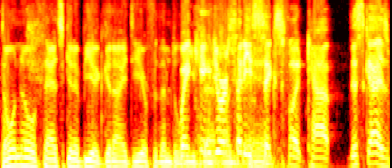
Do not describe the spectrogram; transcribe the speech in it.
Don't know if that's going to be a good idea for them to Wait, leave King that George said he's six foot cap. This guy's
